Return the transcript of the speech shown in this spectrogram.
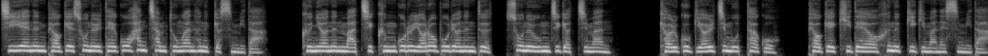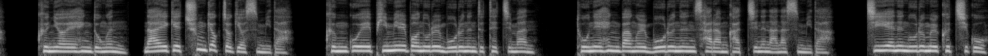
지혜는 벽에 손을 대고 한참 동안 흐느꼈습니다. 그녀는 마치 금고를 열어보려는 듯 손을 움직였지만 결국 열지 못하고 벽에 기대어 흐느끼기만 했습니다. 그녀의 행동은 나에게 충격적이었습니다. 금고의 비밀번호를 모르는 듯 했지만 돈의 행방을 모르는 사람 같지는 않았습니다. 지혜는 울음을 그치고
